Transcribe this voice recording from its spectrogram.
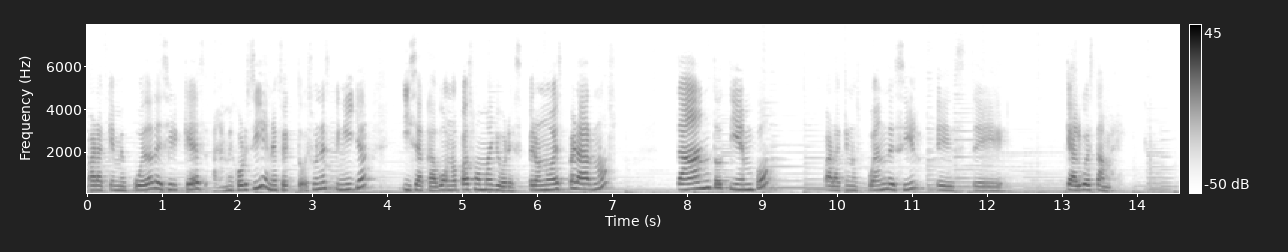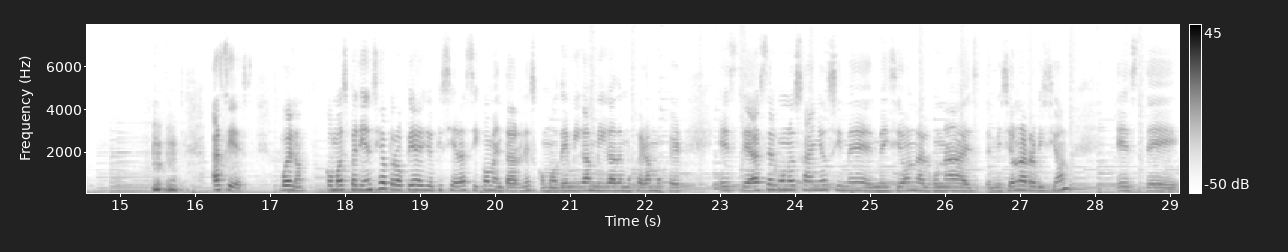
para que me pueda decir qué es? A lo mejor sí, en efecto, es una espinilla y se acabó, no pasó a mayores, pero no esperarnos tanto tiempo para que nos puedan decir este, que algo está mal. Así es. Bueno, como experiencia propia yo quisiera así comentarles como de amiga a amiga, de mujer a mujer. Este, hace algunos años sí me, hicieron alguna, este, me hicieron la revisión. Este,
